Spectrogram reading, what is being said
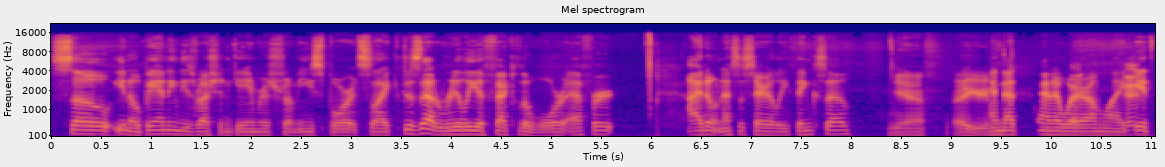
so you know banning these russian gamers from esports like does that really affect the war effort i don't necessarily think so yeah, I agree. and that's kind of where i'm like it- it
